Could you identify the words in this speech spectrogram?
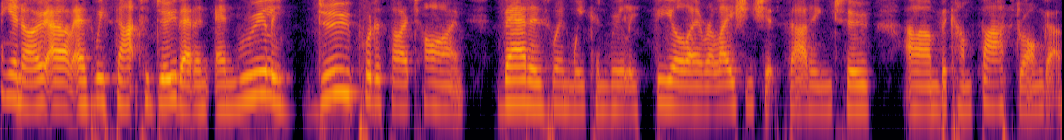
you know, uh, as we start to do that and, and really do put aside time, that is when we can really feel our relationship starting to um, become far stronger.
